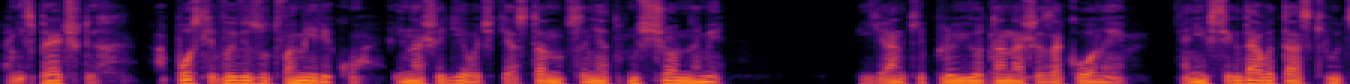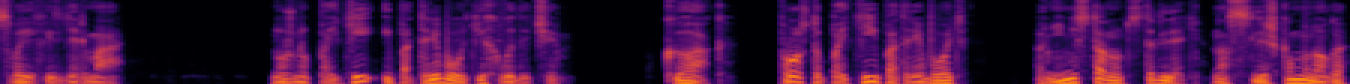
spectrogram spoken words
Они спрячут их, а после вывезут в Америку, и наши девочки останутся неотмщенными. Янки плюют на наши законы. Они всегда вытаскивают своих из дерьма. Нужно пойти и потребовать их выдачи. Как? Просто пойти и потребовать. Они не станут стрелять, нас слишком много.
